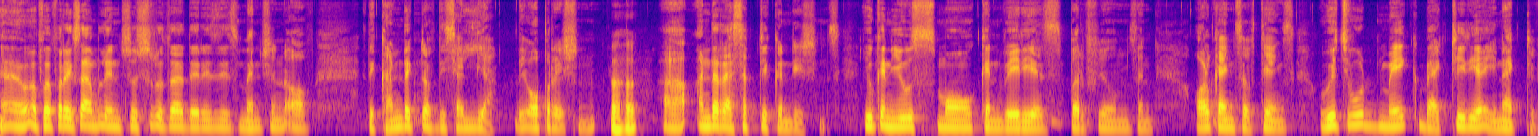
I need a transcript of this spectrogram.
Uh, for, for example, in Sushruta, there is this mention of the conduct of the shalya, the operation, Uh-huh. uh, under aseptic conditions. You can use smoke and various perfumes and all kinds of things which would make bacteria inactive.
